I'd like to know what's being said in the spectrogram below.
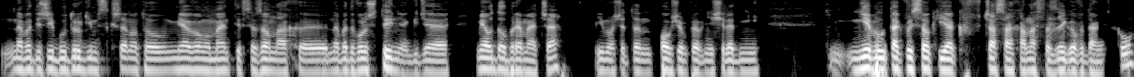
nawet jeżeli był drugim skrzeną, to miał momenty w sezonach e, nawet w Olsztynie, gdzie miał dobre mecze, mimo że ten poziom pewnie średni nie był tak wysoki jak w czasach Anastazjego w Gdańsku.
